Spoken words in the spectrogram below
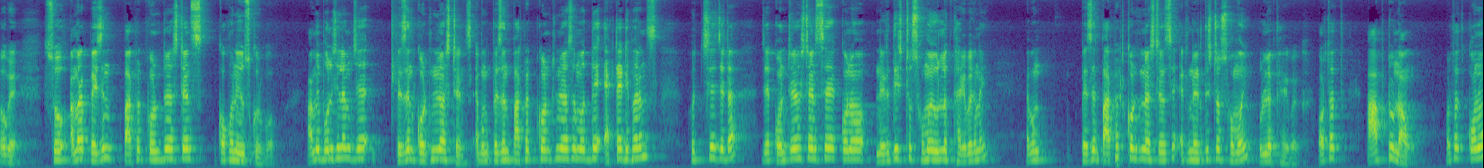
Okay so আমরা প্রেজেন্ট পারফেক্ট কন্টিনিউয়াস টেন্স কখন ইউজ করব আমি বলেছিলাম যে প্রেজেন্ট কন্টিনিউয়াস টেন্স এবং প্রেজেন্ট পারফেক্ট কন্টিনিউয়াসের মধ্যে একটাই ডিফারেন্স হচ্ছে যেটা যে কন্টিনিউয়াস টেন্সে কোনো নির্দিষ্ট সময় উল্লেখ থাকবে না এবং প্রেজেন্ট পারফেক্ট কন্টিনিউয়াস টেন্সে একটা নির্দিষ্ট সময় উল্লেখ থাকবে অর্থাৎ আপ টু নাও অর্থাৎ কোনো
